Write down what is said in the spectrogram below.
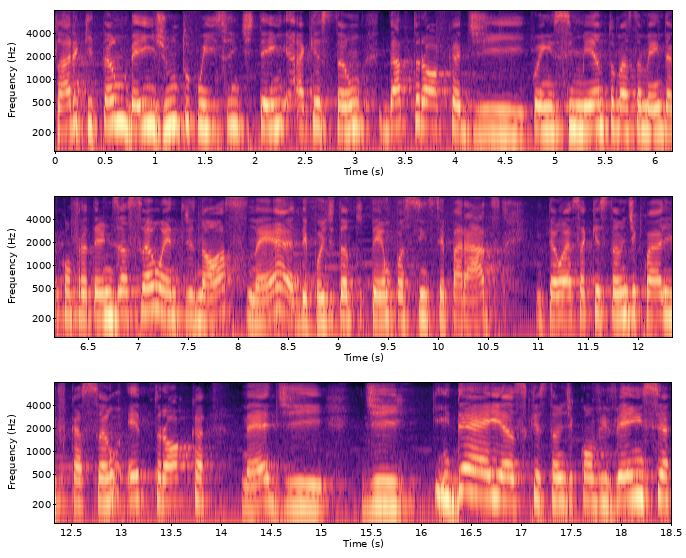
Claro que também junto com isso a gente tem a questão da troca de conhecimento, mas também da confraternização entre nós, né? Depois de tanto tempo assim separados. Então essa questão de qualificação e troca, né, de de ideias, questão de convivência,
